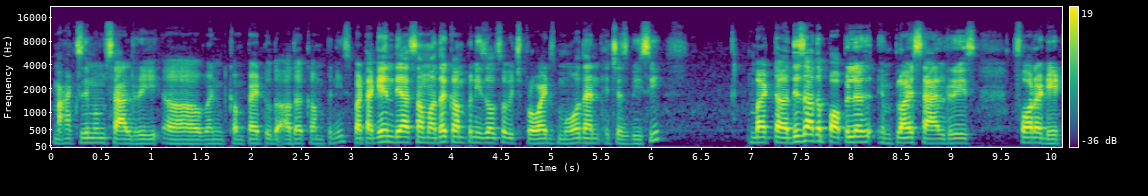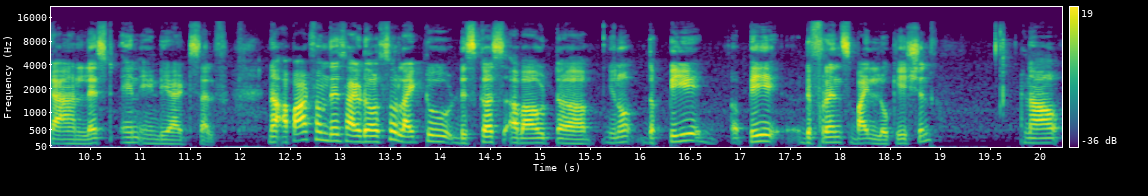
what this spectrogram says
maximum salary uh, when compared to the other companies. But again, there are some other companies also which provides more than HSBC. But uh, these are the popular employee salaries for a data analyst in India itself. Now, apart from this, I would also like to discuss about uh, you know the pay uh, pay difference by location. Now,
